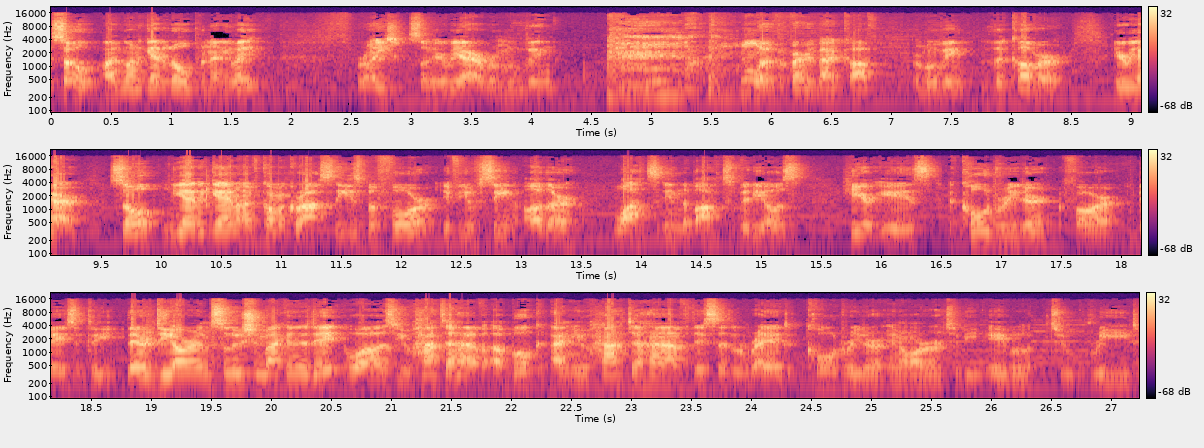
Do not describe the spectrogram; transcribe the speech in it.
So I'm gonna get it open anyway. Right so here we are removing oh I have a very bad cough removing the cover. Here we are. So yet again I've come across these before. If you've seen other what's in the box videos here is a code reader for basically their DRM solution back in the day was you had to have a book and you had to have this little red code reader in order to be able to read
